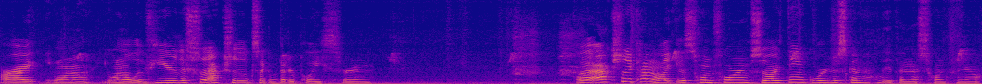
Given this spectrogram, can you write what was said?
All right, you wanna you wanna live here? This actually looks like a better place for him. Well, I actually kind of like this one for him, so I think we're just gonna live in this one for now.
